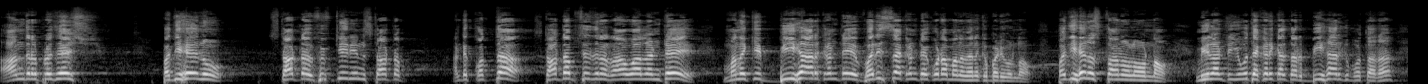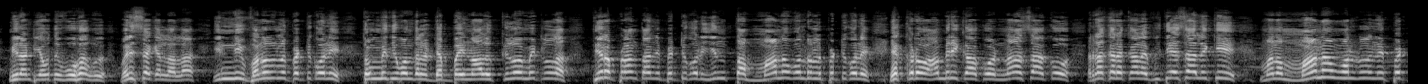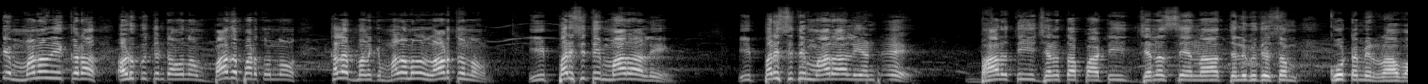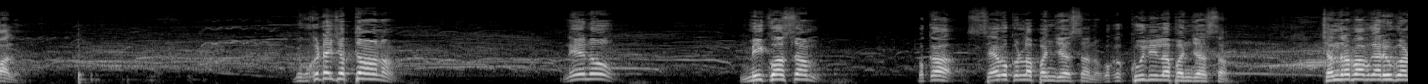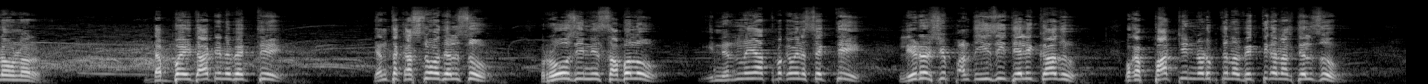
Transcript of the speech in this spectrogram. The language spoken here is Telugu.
ఆంధ్రప్రదేశ్ పదిహేను స్టార్ట్అప్ ఫిఫ్టీన్ ఇన్ స్టార్ట్అప్ అంటే కొత్త స్టార్ట్అప్స్ ఏదైనా రావాలంటే మనకి బీహార్ కంటే ఒరిస్సా కంటే కూడా మనం వెనుకబడి ఉన్నాం. పదిహేను స్థానంలో ఉన్నాం. మీలాంటి యువత ఎక్కడికి వెళ్తారు? బీహార్కి పోతారా? మీలాంటి యువత ఊహ ఒరిస్సాకి వెళ్ళాలా? ఇన్ని వనరులు పెట్టుకొని తొమ్మిది వందల డెబ్బై నాలుగు కిలోమీటర్ల తీర ప్రాంతాన్ని పెట్టుకొని ఇంత మానవ వనరులు పెట్టుకొని ఎక్కడో అమెరికాకో నాసాకో రకరకాల విదేశాలకి మనం మానవ వనరులని పెట్టి మనం ఇక్కడ అడుగుతుంటా ఉన్నాం బాధపడుతున్నాం కల మనకి మలమలలాడుతున్నాం. ఈ పరిస్థితి మారాలి. ఈ పరిస్థితి మారాలి అంటే భారతీయ జనతా పార్టీ జనసేన తెలుగుదేశం కూటమి రావాలి. మీకు ఒకటే చెప్తా ఉన్నాం. నేను మీకోసం ఒక సేవకుల్లో పనిచేస్తాను ఒక కూలీలా పనిచేస్తాను. చంద్రబాబు గారు కూడా ఉన్నారు. డెబ్బై దాటిన వ్యక్తి ఎంత కష్టమో తెలుసు. రోజు ఇన్ని సభలు ఈ నిర్ణయాత్మకమైన శక్తి లీడర్షిప్ అంత ఈజీ తేలిక కాదు. ఒక పార్టీని నడుపుతున్న వ్యక్తిగా నాకు తెలుసు.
